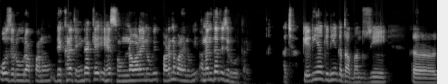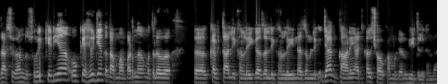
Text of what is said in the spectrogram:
ਉਹ ਜ਼ਰੂਰ ਆਪਾਂ ਨੂੰ ਦੇਖਣਾ ਚਾਹੀਦਾ ਕਿ ਇਹ ਸੁਣਨ ਵਾਲੇ ਨੂੰ ਵੀ, ਪੜ੍ਹਨ ਵਾਲੇ ਨੂੰ ਵੀ ਆਨੰਦਿਤ ਜ਼ਰੂਰ ਕਰੇ। ਅੱਛਾ, ਕਿਹੜੀਆਂ ਕਿਹੜੀਆਂ ਕਿਤਾਬਾਂ ਤੁਸੀਂ ਦਰਸ਼ਕਾਂ ਨੂੰ ਦੱਸੋਗੇ ਕਿਹੜੀਆਂ ਉਹ ਕਿਹੋ ਜਿਹੀਆਂ ਕਿਤਾਬਾਂ ਪੜ੍ਹਨਾ, ਮਤਲਬ ਕਵਿਤਾ ਲਿਖਣ ਲਈ, ਗਜ਼ਲ ਲਿਖਣ ਲਈ, ਨਜ਼ਮ ਲਿਖ ਜਾਂ ਗਾਣੇ ਅੱਜ ਕੱਲ ਸ਼ੌਕ ਆ ਮੁੰਡਿਆਂ ਨੂੰ ਗੀਤ ਲਿਖਣ ਦਾ?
